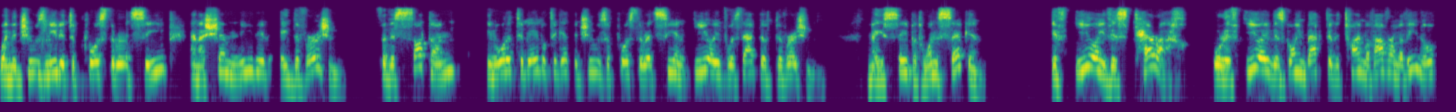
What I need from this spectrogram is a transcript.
when the Jews needed to cross the Red Sea and Hashem needed a diversion for the Satan in order to be able to get the Jews across the Red Sea, and Eov was that of diversion. Now you say, but one second, if Eov is Terach, or if Eov is going back to the time of Avram Avinu,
